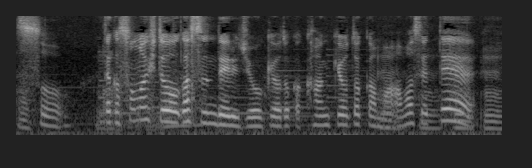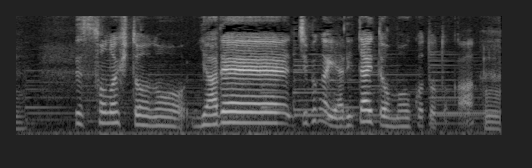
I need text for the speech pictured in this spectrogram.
そう。だからその人が住んでいる状況とか環境とかも合わせて、でその人のやれ自分がやりたいと思うこととかうん。うん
